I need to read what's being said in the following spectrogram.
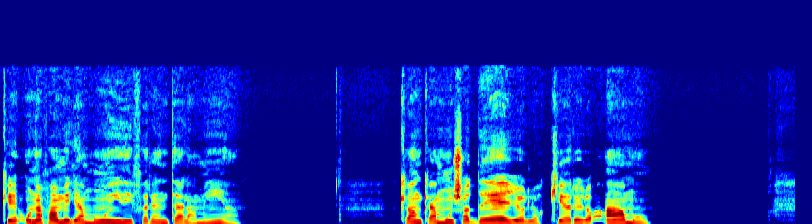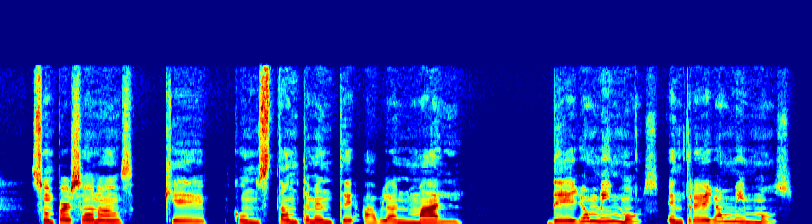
que es una familia muy diferente a la mía, que aunque a muchos de ellos los quiero y los amo, son personas que constantemente hablan mal de ellos mismos, entre ellos mismos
